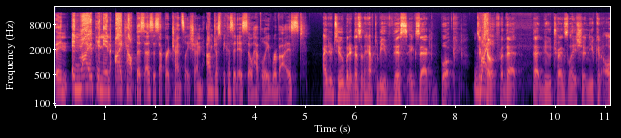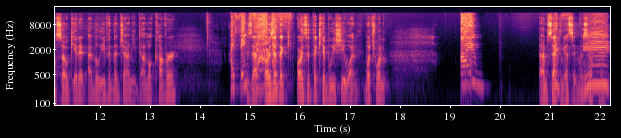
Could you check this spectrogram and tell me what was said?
in in my opinion, I count this as a separate translation, um, just because it is so heavily revised. I do too, but it doesn't have to be this exact book to Right. count for that that new translation. You can also get it, I believe, in the Jonny Duddle cover. I think Is that, that, or is I, it the or is it the Kibuishi one? Which one? I I'm second guessing myself. now. Mm,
